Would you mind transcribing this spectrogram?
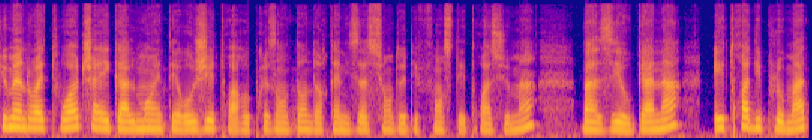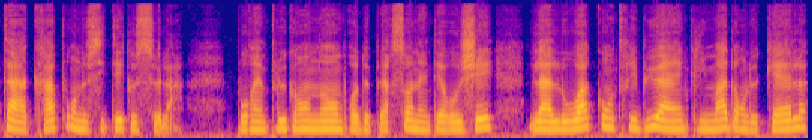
Human Rights Watch a également interrogé trois représentants d'organisations de défense des droits humains basés au Ghana et trois diplomates à Accra pour ne citer que cela. Pour un plus grand nombre de personnes interrogées, la loi contribue à un climat dans lequel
